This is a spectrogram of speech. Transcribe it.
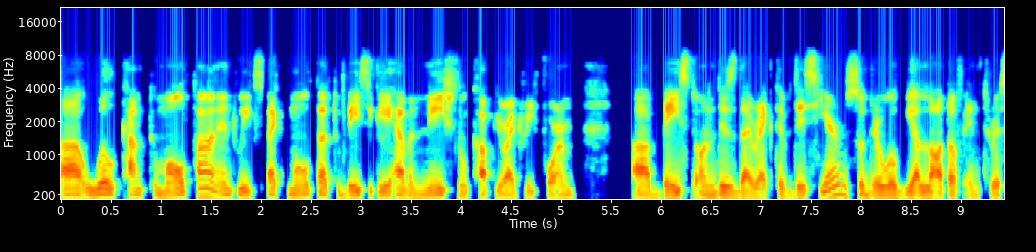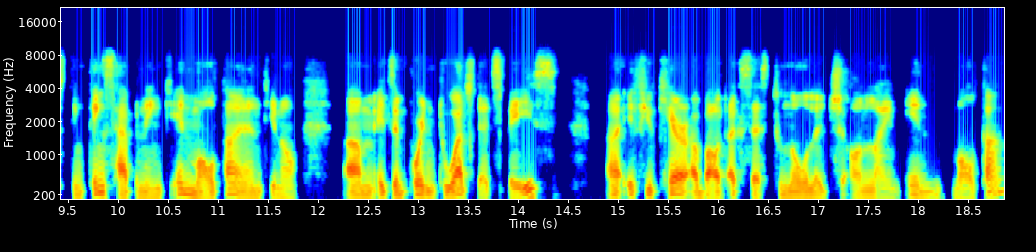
uh, will come to Malta, and we expect Malta to basically have a national copyright reform uh, based on this directive this year. So there will be a lot of interesting things happening in Malta, and you know, um, it's important to watch that space uh, if you care about access to knowledge online in Malta.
